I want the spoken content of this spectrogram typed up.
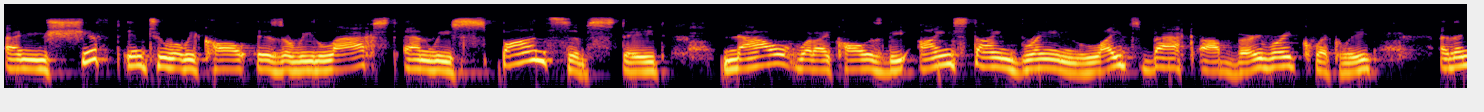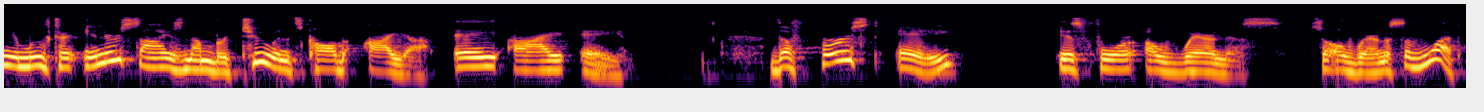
and you shift into what we call is a relaxed and responsive state. Now, what I call is the Einstein brain lights back up very, very quickly. And then you move to innercise number two, and it's called AYA, A I A. The first A is for awareness. So, awareness of what?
